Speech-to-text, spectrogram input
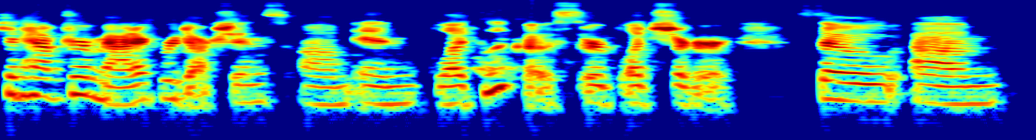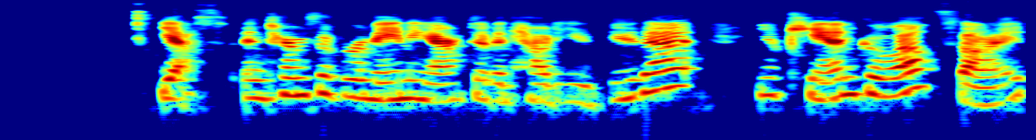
can have dramatic reductions um, in blood glucose or blood sugar. So, um, yes, in terms of remaining active and how do you do that, you can go outside.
